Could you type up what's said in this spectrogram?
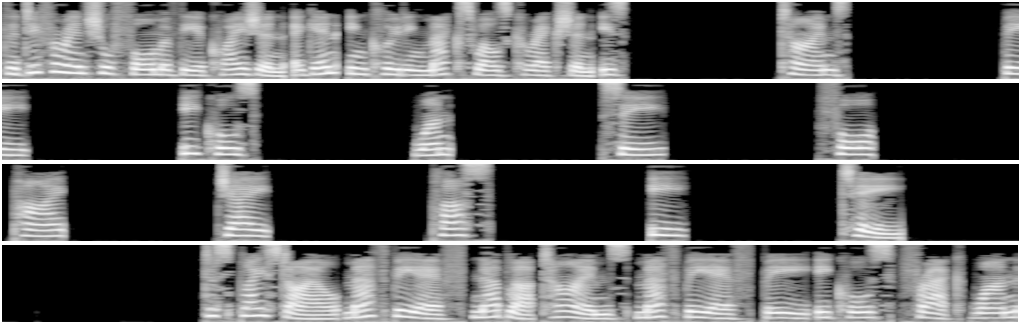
The differential form of the equation again including Maxwell's correction is times b equals 1 C. four pi J plus E T. Display style Math Nabla times Math B equals frac 1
